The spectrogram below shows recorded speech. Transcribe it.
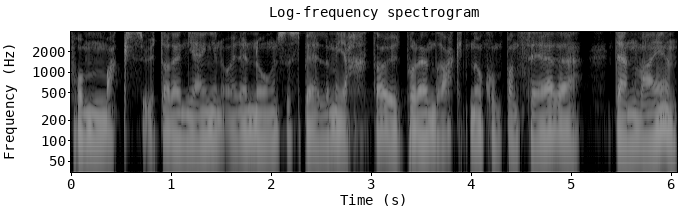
får maks ut av den gjengen. Og er det noen som spiller med hjertet ut på den drakten og kompenserer den veien,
